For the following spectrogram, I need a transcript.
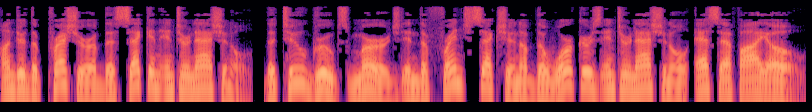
under the pressure of the Second International, the two groups merged in the French section of the Workers' International SFIO.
